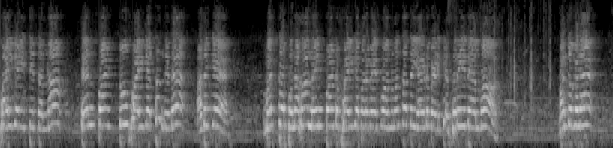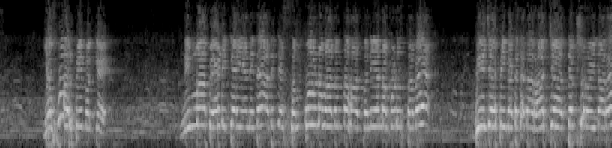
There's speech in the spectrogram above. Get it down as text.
ಫೈವ್ಗೆ ಇದ್ದಿದ್ದನ್ನ ಟೆನ್ ಪಾಯಿಂಟ್ ಟೂ ಫೈವ್ಗೆ ತಂದಿದೆ. ಅದಕ್ಕೆ ಮತ್ತೆ ಪುನಃ ನೈನ್ ಪಾಯಿಂಟ್ ಫೈವ್ಗೆ ಬರಬೇಕು ಅನ್ನುವಂಥದ್ದು ಎರಡು ಬೇಡಿಕೆ. ಸರಿ ಇದೆ ಅಲ್ವಾ? ಬಂಧುಗಳೇ ಎಫ್ ಆರ್ ಪಿ ಬಗ್ಗೆ ನಿಮ್ಮ ಬೇಡಿಕೆ ಏನಿದೆ, ಅದಕ್ಕೆ ಸಂಪೂರ್ಣವಾದಂತಹ ಧ್ವನಿಯನ್ನ ಕೊಡುತ್ತವೆ. ಬಿಜೆಪಿ ಘಟಕದ ರಾಜ್ಯ ಅಧ್ಯಕ್ಷರು ಇದ್ದಾರೆ.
